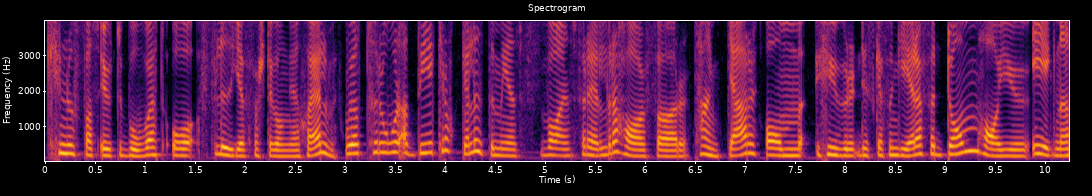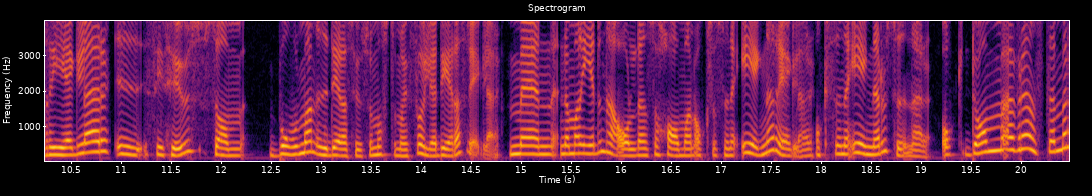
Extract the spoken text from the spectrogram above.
knuffas ut ur boet och flyga första gången själv. Och jag tror att det krockar lite med ens, vad ens föräldrar har för tankar om hur det ska fungera. För de har ju egna regler i sitt hus som Bor man i deras hus så måste man ju följa deras regler. Men när man är i den här åldern så har man också sina egna regler och sina egna rutiner. Och de överensstämmer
